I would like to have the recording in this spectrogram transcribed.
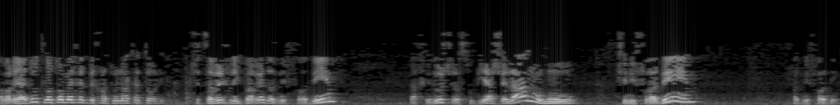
אבל היהדות לא תומכת בחתונה קתולית. כשצריך להיפרד אז נפרדים, והחידוש של הסוגיה שלנו הוא, כשנפרדים, אז נפרדים.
